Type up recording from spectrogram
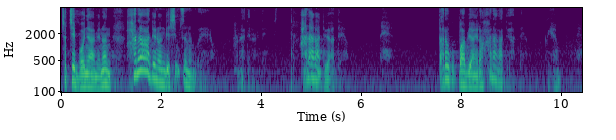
첫째 뭐냐면은 하나 되는데 힘쓰는 거예요. 하나 되는데 하나가 되어야 돼요. 네. 따로 국밥이 아니라 하나가 되어야 돼요. 그게요. 네.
